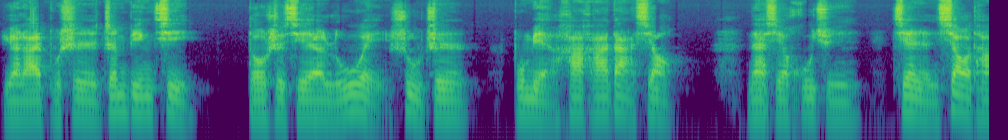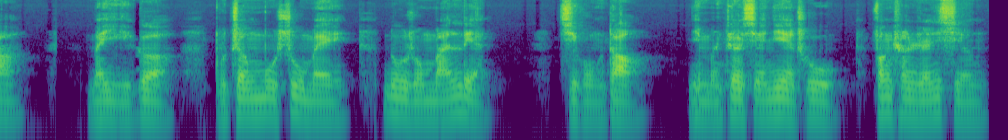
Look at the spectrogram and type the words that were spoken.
原来不是真兵器，都是些芦苇树枝，不免哈哈大笑。那些狐群见人笑他，没一个不睁目竖眉，怒容满脸。济公道：“你们这些孽畜，方成人形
